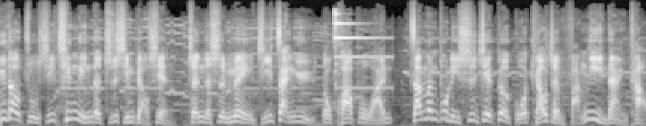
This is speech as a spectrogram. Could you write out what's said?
提到主席清零的执行表现，真的是每集赞誉都夸不完。咱们不理世界各国调整防疫那一套，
